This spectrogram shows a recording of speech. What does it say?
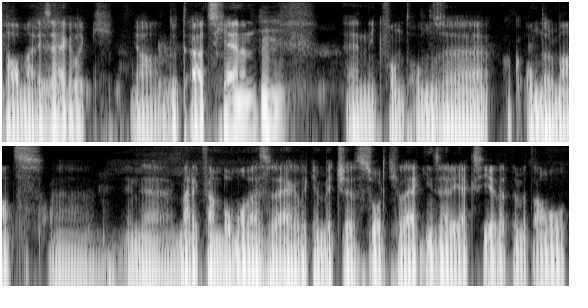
palmarès eigenlijk ja, doet uitschijnen. Mhm. En ik vond onze ook ondermaats. En Mark van Bommel was eigenlijk een beetje soortgelijk in zijn reactie. hè, dat hij het allemaal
